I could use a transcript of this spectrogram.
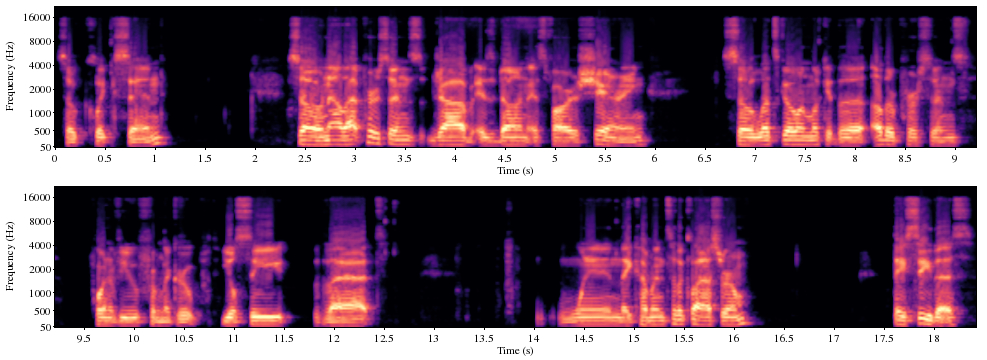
So click send. So now that person's job is done as far as sharing. So let's go and look at the other person's point of view from the group. You'll see that when they come into the classroom, they see this,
